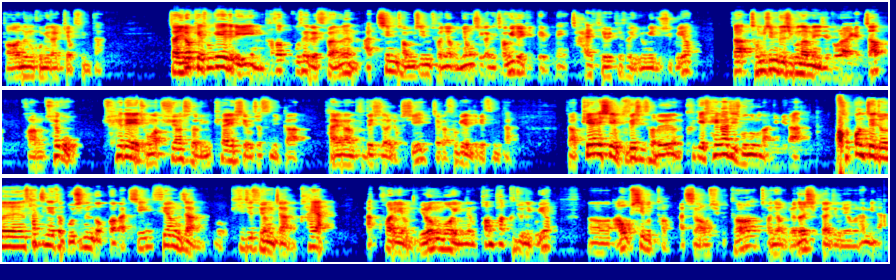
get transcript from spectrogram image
더는 고민할 게 없습니다. 자, 이렇게 소개해드린 다섯 곳의 레스토랑은 아침, 점심, 저녁 운영 시간이 정해져 있기 때문에 잘 계획해서 이용해 주시고요. 자, 점심 드시고 나면 이제 놀아야겠죠? 괌 최고, 최대 종합 휴양시설인 PIC에 오셨으니까 다양한 부대 시설 역시 제가 소개해드리겠습니다. 자, PIC의 부대 시설은 크게 세 가지 존으로 나뉩니다. 첫 번째 존은 사진에서 보시는 것과 같이 수영장, 뭐 키즈 수영장, 카약, 아쿠아리움 이런 거 있는 펌파크 존이고요. 어, 9시부터 아침 9시부터 저녁 8시까지 운영을 합니다.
